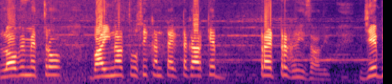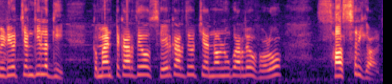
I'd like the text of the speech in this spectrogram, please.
ਲਓ ਵੀ ਮਿੱਤਰੋ ਬਾਈ ਨਾਲ ਤੁਸੀਂ ਕੰਟੈਕਟ ਕਰਕੇ ਟਰੈਕਟਰ ਖਰੀਦ ਸਕਦੇ ਹੋ। ਜੇ ਵੀਡੀਓ ਚੰਗੀ ਲੱਗੀ, ਕਮੈਂਟ ਕਰ ਦਿਓ, ਸ਼ੇਅਰ ਕਰ ਦਿਓ, ਚੈਨਲ ਨੂੰ ਕਰ ਲਿਓ, ਫੋਲੋ। ਸਤਿ ਸ੍ਰੀ ਅਕਾਲ ਜੀ।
